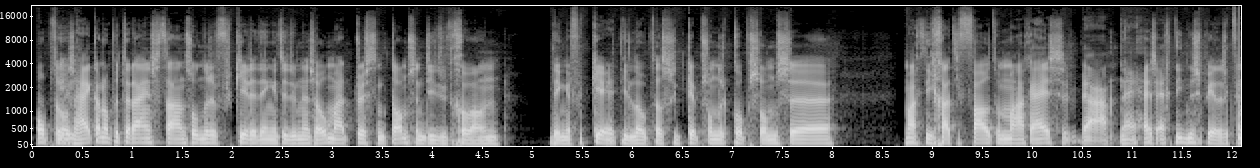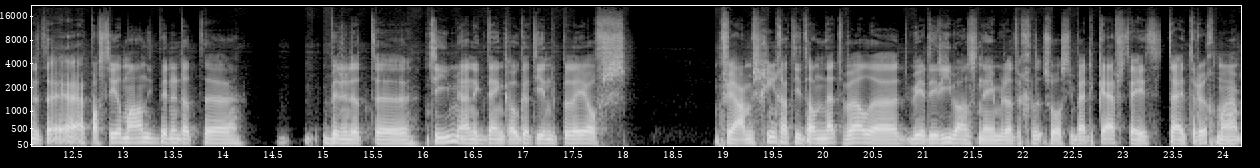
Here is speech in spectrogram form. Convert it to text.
op te lossen. Hij kan op het terrein staan zonder de verkeerde dingen te doen en zo. Maar Tristan Thompson, die doet gewoon dingen verkeerd. Die loopt als een kip zonder kop. Soms eh, maakt die, gaat hij fouten maken. Hij is, ja, nee, hij is echt niet mijn speler. Dus ik vind het, eh, hij past helemaal niet binnen dat, eh, binnen dat eh, team. En ik denk ook dat hij in de playoffs... of Ja, misschien gaat hij dan net wel eh, weer die rebounds nemen, dat we, zoals hij bij de Cavs deed, tijd terug. Maar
